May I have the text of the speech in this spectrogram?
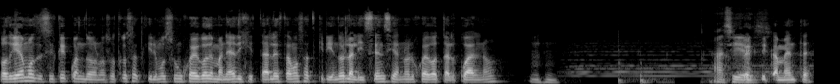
podríamos decir que cuando nosotros adquirimos un juego de manera digital estamos adquiriendo la licencia, no el juego tal cual, ¿no? Ujú. Así es. Prácticamente.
